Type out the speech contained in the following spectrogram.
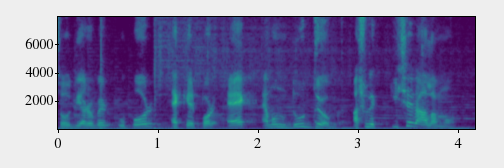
সৌদি আরবের উপর একের পর এক এমন দুর্যোগ আসলে কিসের আলামত?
